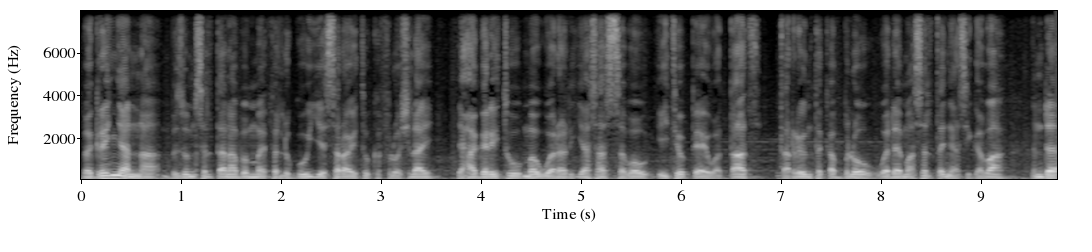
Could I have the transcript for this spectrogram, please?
በእግረኛና ብዙም ስልጠና በማይፈልጉ የሰራዊቱ ክፍሎች ላይ የሀገሪቱ መወረር ያሳሰበው የኢትዮጵያዊ ወጣት ጥሪውን ተቀብሎ ወደ ማሰልጠኛ ሲገባ እንደ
